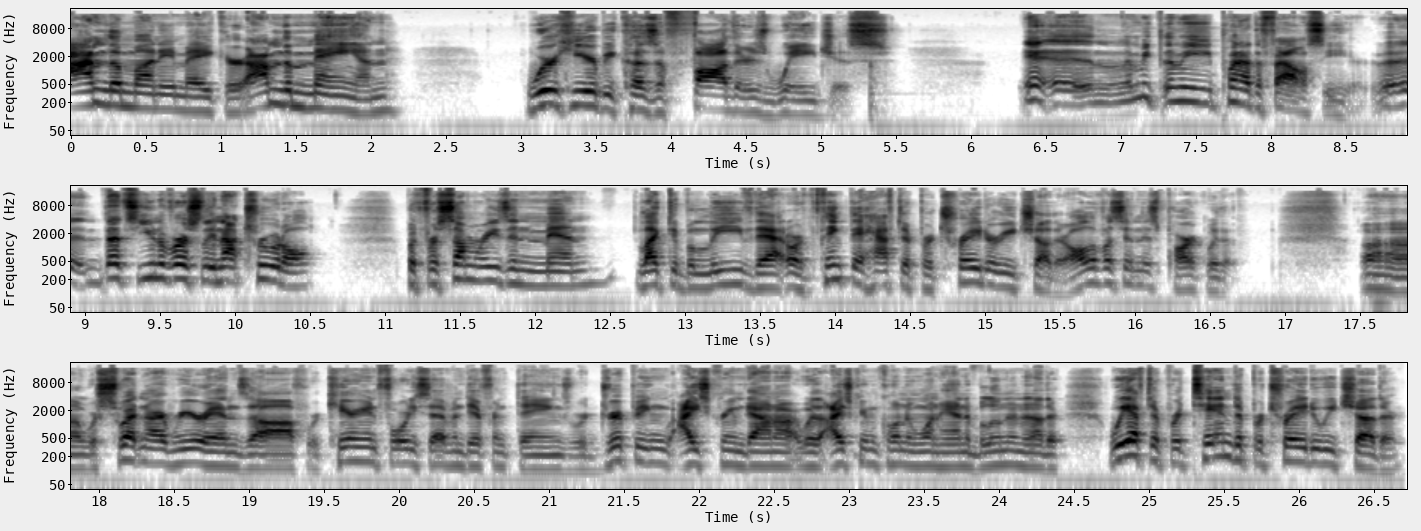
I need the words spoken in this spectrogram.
I'm the money maker, I'm the man. We're here because of father's wages. And let me let me point out the fallacy here. Uh, that's universally not true at all. But for some reason, men like to believe that or think they have to portray to each other. All of us in this park with uh, we're sweating our rear ends off. We're carrying 47 different things. We're dripping ice cream down our with ice cream cone in one hand and balloon in another. We have to pretend to portray to each other.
